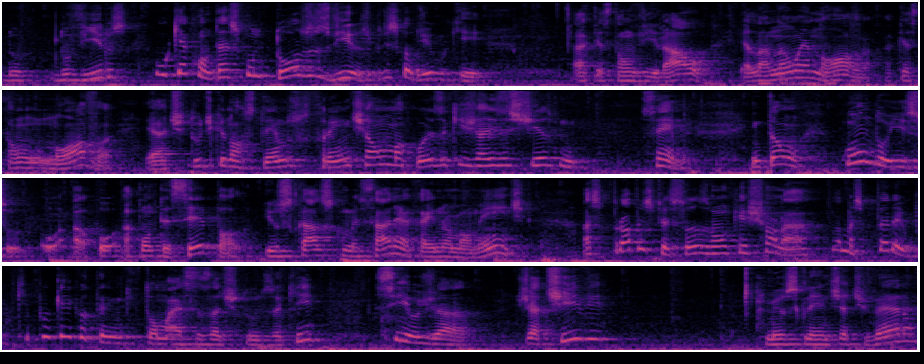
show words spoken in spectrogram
do, do vírus, o que acontece com todos os vírus. Por isso que eu digo que a questão viral, ela não é nova. A questão nova é a atitude que nós temos frente a uma coisa que já existia sempre. Então, quando isso acontecer, Paulo, e os casos começarem a cair normalmente, as próprias pessoas vão questionar. Falar, mas peraí, por que, por que eu tenho que tomar essas atitudes aqui se eu já, já tive, meus clientes já tiveram?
